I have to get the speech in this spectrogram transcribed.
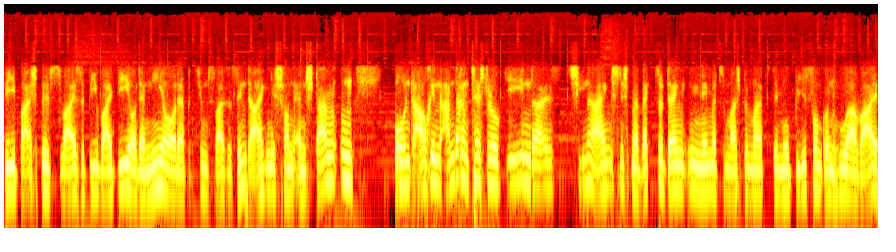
wie beispielsweise BYD oder NIO oder beziehungsweise sind eigentlich schon entstanden. Und auch in anderen Technologien, da ist China eigentlich nicht mehr wegzudenken. Nehmen wir zum Beispiel mal den Mobilfunk und Huawei.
